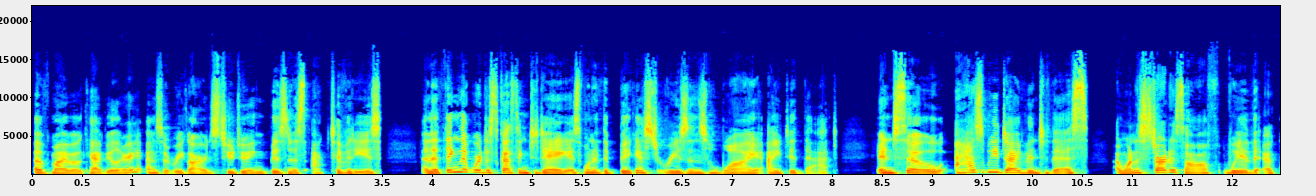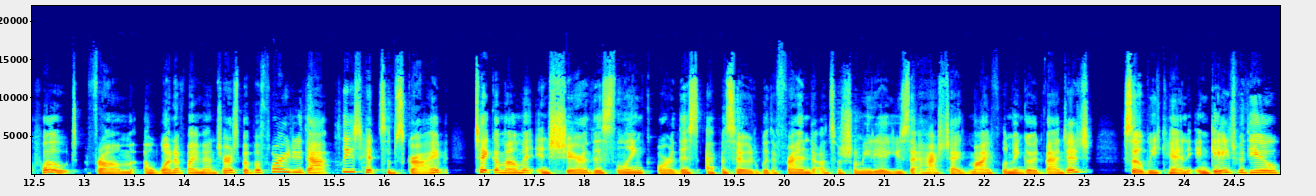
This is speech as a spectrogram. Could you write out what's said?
of my vocabulary as it regards to doing business activities. And the thing that we're discussing today is one of the biggest reasons why I did that. And so, as we dive into this, I want to start us off with a quote from a, uh, one of my mentors. But before I do that, please hit subscribe. Take a moment and share this link or this episode with a friend on social media. Use that hashtag MyFlamingoAdvantage so we can engage with you.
